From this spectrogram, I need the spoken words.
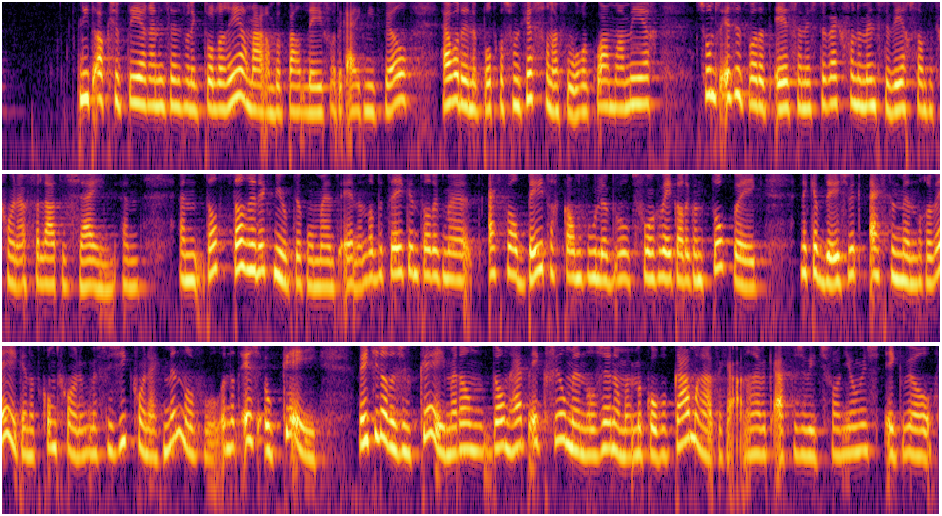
niet accepteren in de zin van ik tolereer maar een bepaald leven wat ik eigenlijk niet wil. Wat in de podcast van gisteren naar voren kwam. Maar meer, soms is het wat het is. En is de weg van de minste weerstand het gewoon even laten zijn. En, en dat, daar zit ik nu op dit moment in. En dat betekent dat ik me echt wel beter kan voelen. Bijvoorbeeld vorige week had ik een topweek. En ik heb deze week echt een mindere week. En dat komt gewoon omdat ik me fysiek gewoon echt minder voel. En dat is oké. Weet je, dat is oké. maar dan, dan heb ik veel minder zin om met mijn kop op camera te gaan. Dan heb ik even zoiets van: jongens, ik wil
